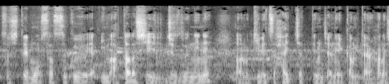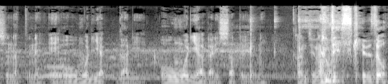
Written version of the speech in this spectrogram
そしてもう早速今新しい数珠にねあの亀裂入っちゃってんじゃねえかみたいな話になってね、えー、大盛り上がり大盛り上がりしたというね感じなんですけれど。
